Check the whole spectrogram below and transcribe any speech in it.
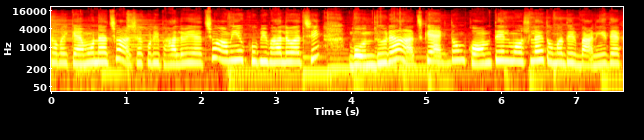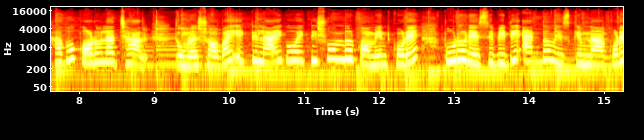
সবাই কেমন আছো? আশা করি ভালোই আছো, আমিও খুবই ভালো আছি। বন্ধুরা, আজকে একদম কম তেল মশলায় তোমাদের বানিয়ে দেখাবো করলার ঝাল। তোমরা সবাই একটি লাইক ও একটি সুন্দর কমেন্ট করে পুরো রেসিপিটি একদম স্কিম না করে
